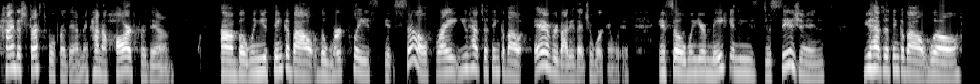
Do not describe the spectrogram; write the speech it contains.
kind of stressful for them and kind of hard for them um, but when you think about the workplace itself, right, you have to think about everybody that you're working with. And so when you're making these decisions, you have to think about, well,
